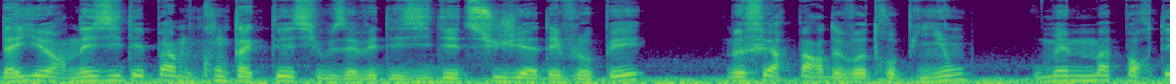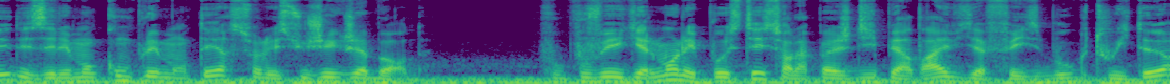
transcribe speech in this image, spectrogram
D'ailleurs, n'hésitez pas à me contacter si vous avez des idées de sujets à développer, me faire part de votre opinion, ou même m'apporter des éléments complémentaires sur les sujets que j'aborde. Vous pouvez également les poster sur la page d'Hyperdrive via Facebook, Twitter,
